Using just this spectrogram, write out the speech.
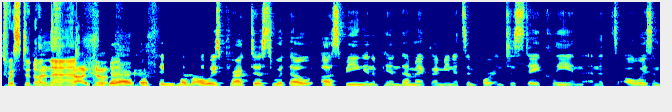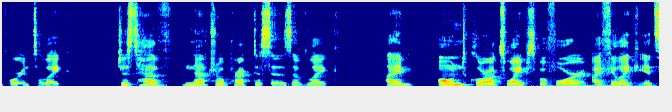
twisted on Let's that. not These are also things I've always practiced without us being in a pandemic. I mean, it's important to stay clean and it's always important to like just have natural practices of like I owned Clorox wipes before. I feel like it's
